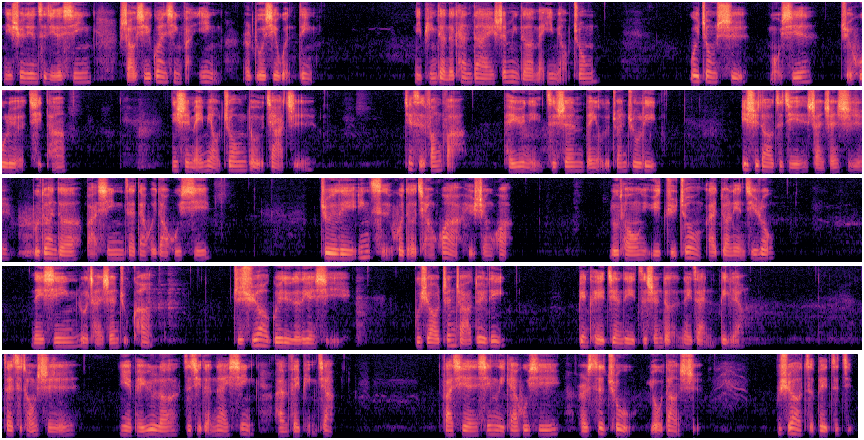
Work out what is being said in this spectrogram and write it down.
你训练自己的心少些惯性反应，而多些稳定。你平等的看待生命的每一秒钟，为重视某些，却忽略其他。你使每秒钟都有价值。借此方法，培育你自身本有的专注力，意识到自己闪神时，不断的把心再带回到呼吸，注意力因此获得强化与深化，如同以举重来锻炼肌肉。内心若产生阻抗，只需要规律的练习。不需要挣扎对立，便可以建立自身的内在力量。在此同时，你也培育了自己的耐性和非评价。发现心离开呼吸而四处游荡时，不需要责备自己，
